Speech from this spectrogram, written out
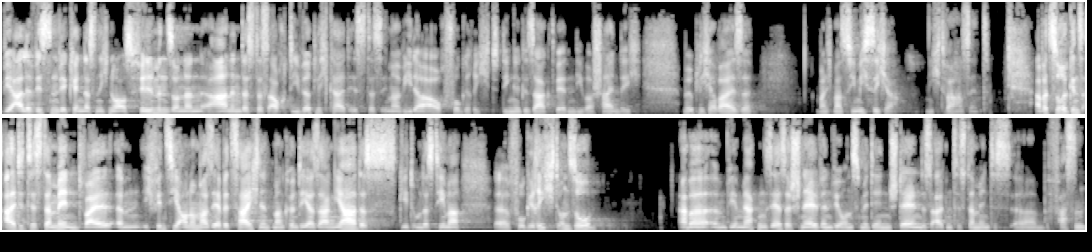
wir alle wissen, wir kennen das nicht nur aus Filmen, sondern ahnen, dass das auch die Wirklichkeit ist, dass immer wieder auch vor Gericht Dinge gesagt werden, die wahrscheinlich, möglicherweise, manchmal ziemlich sicher nicht wahr sind. Aber zurück ins Alte Testament, weil ähm, ich finde es hier auch nochmal sehr bezeichnend. Man könnte ja sagen, ja, das geht um das Thema äh, vor Gericht und so. Aber ähm, wir merken sehr, sehr schnell, wenn wir uns mit den Stellen des Alten Testamentes äh, befassen,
